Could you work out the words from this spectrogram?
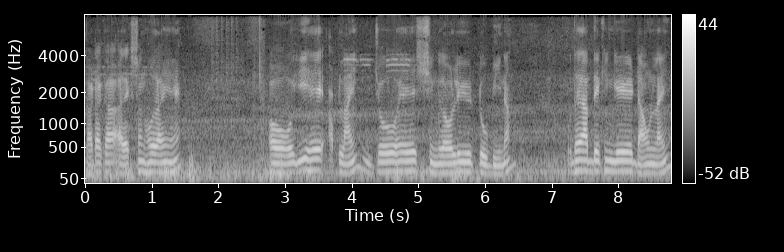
टाटा का अरेक्शन हो रहे हैं। और ये है अपलाइन जो है शिंगरौली टू बीना उधर आप देखेंगे डाउन लाइन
